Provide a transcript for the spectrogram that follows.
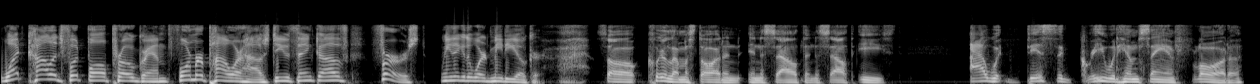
what college football program, former powerhouse, do you think of first when you think of the word mediocre? So clearly, I'm gonna start in, in the South and the Southeast. I would disagree with him saying Florida.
